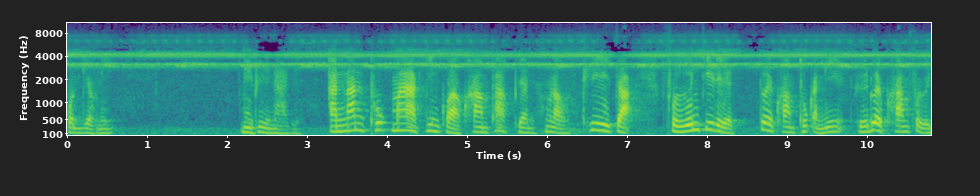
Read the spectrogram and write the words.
คนเดียวนี้ นี่พี่นาดีอันนั้นทุกมากยิ่งกว่าความภาคเพียรของเรา ที่จะฝืนกิเลสด้วยความทุกข์อันนี้ หรือด้วยความฝืน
